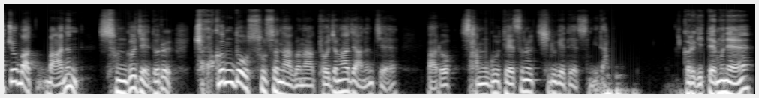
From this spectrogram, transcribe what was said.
아주 많은 선거제도를 조금도 수선하거나 교정하지 않은 채 바로 3구 대선을 치르게 됐습니다. 그렇기 때문에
